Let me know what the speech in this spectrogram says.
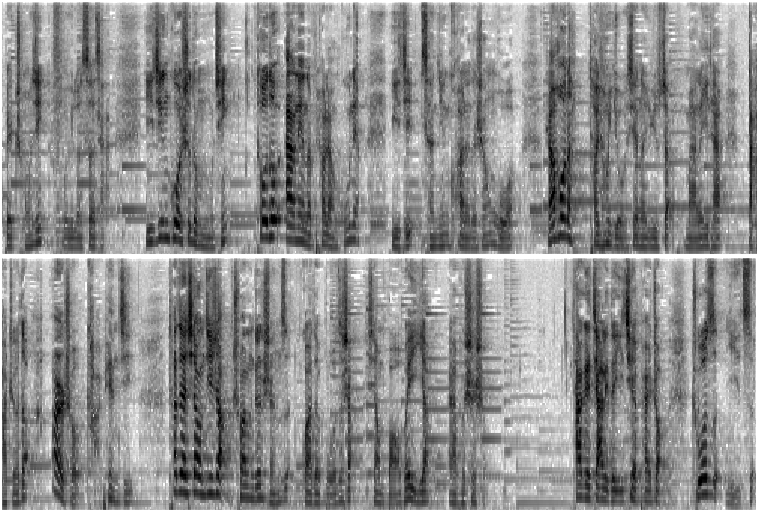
被重新赋予了色彩，已经过世的母亲，偷偷暗恋的漂亮姑娘，以及曾经快乐的生活。然后呢，他用有限的预算买了一台打折的二手卡片机，他在相机上穿了根绳子挂在脖子上，像宝贝一样爱不释手。他给家里的一切拍照，桌子、椅子、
